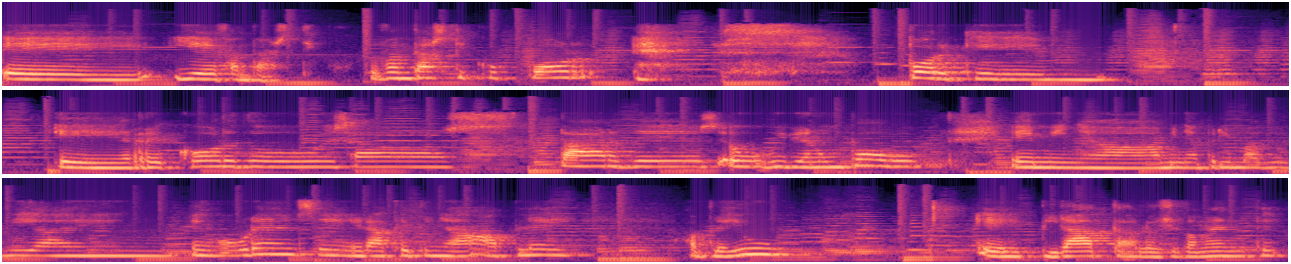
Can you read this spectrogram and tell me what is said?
eh, e é fantástico. É fantástico por porque eh, recordo esas tardes, eu vivía nun pobo e miña, a miña prima vivía en, en Ourense, era que tiña a Play, a Play 1 eh, pirata, lóxicamente,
